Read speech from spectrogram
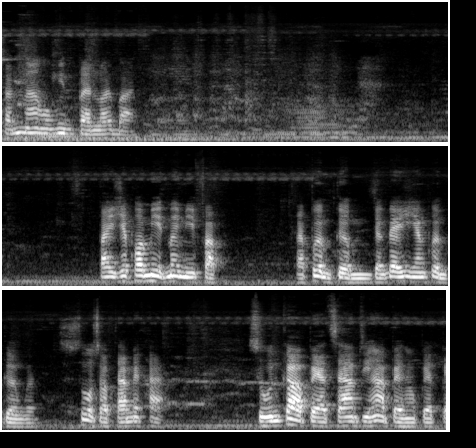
สันนาหกมิลแปดร้อยบาท ไปเฉพาะมีดไม่มีฝักถ้าเพิ่มเติมอยากได้ยังเพิ่มเติมกันโซ่สอบถามแม่ค้าศูนย์เก้าแปดสามสี่ห้าแปดหกแปดแป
